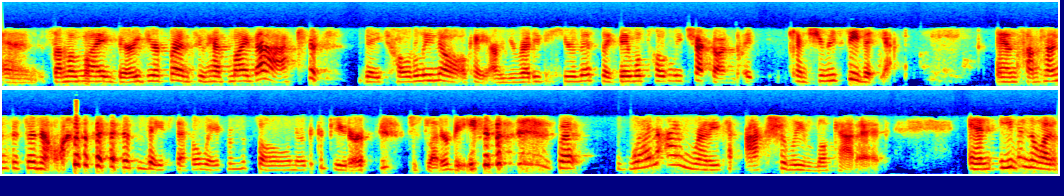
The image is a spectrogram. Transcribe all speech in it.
And some of my very dear friends who have my back, they totally know, okay, are you ready to hear this? Like they will totally check on, it. can she receive it yet? And sometimes it's a no. they step away from the phone or the computer. Just let her be. but when I'm ready to actually look at it, and even though I'm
